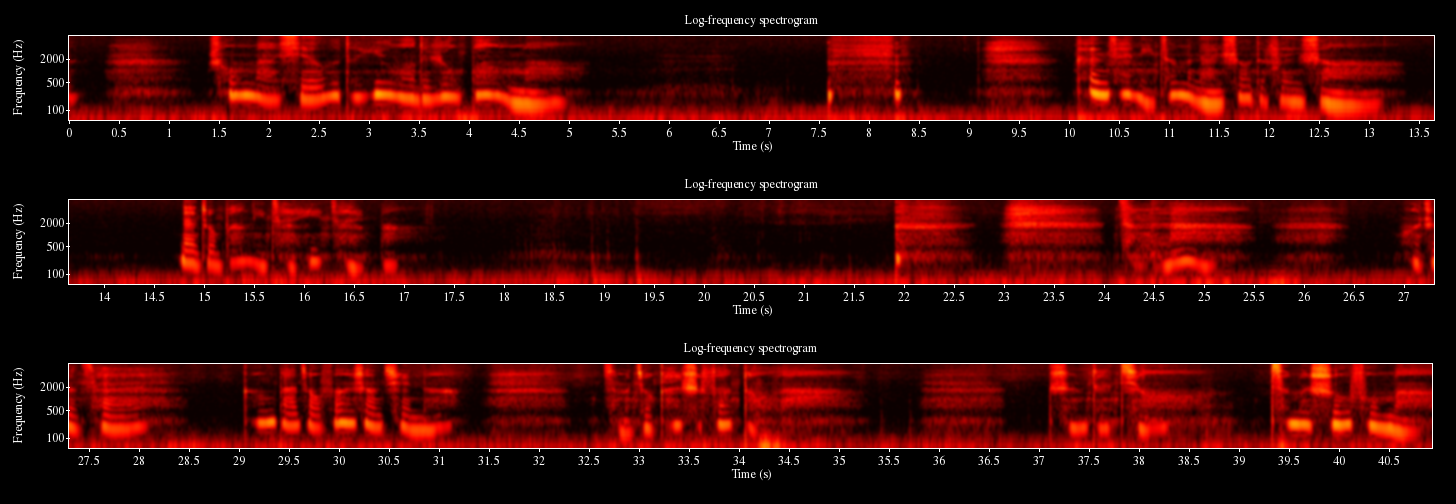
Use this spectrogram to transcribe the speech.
充满邪恶的欲望的肉棒吗？看在你这么难受的份上，那就帮你踩一踩吧。怎么啦？我这才刚把脚放上去呢，怎么就开始发抖了？真的就……这么舒服吗？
